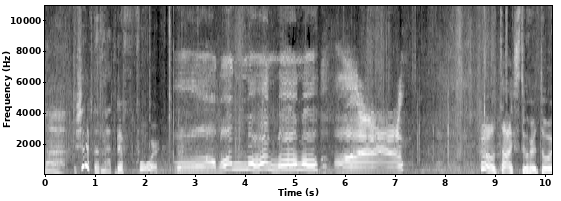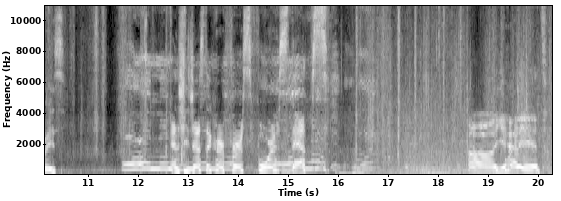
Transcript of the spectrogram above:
I should have done that before. Coral talks to her toys. And she just took her first four steps. Ah, you had it.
